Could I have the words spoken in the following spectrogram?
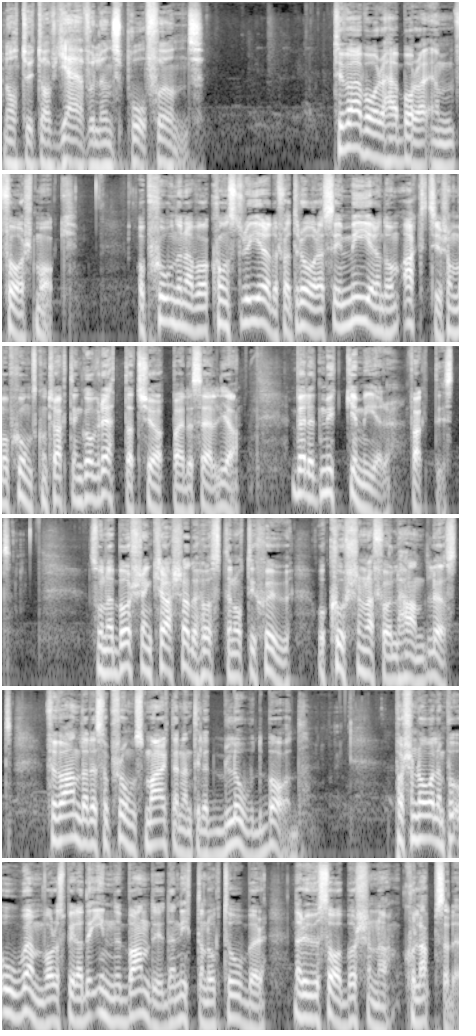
något av djävulens påfund. Tyvärr var det här bara en försmak. Optionerna var konstruerade för att röra sig mer än de aktier som optionskontrakten gav rätt att köpa eller sälja. Väldigt mycket mer faktiskt. Så när börsen kraschade hösten 87 och kurserna föll handlöst förvandlades optionsmarknaden till ett blodbad. Personalen på OM var och spelade innebandy den 19 oktober när USA-börserna kollapsade.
